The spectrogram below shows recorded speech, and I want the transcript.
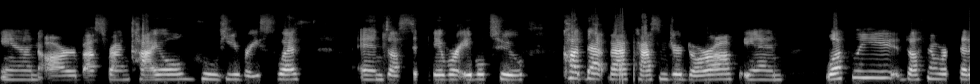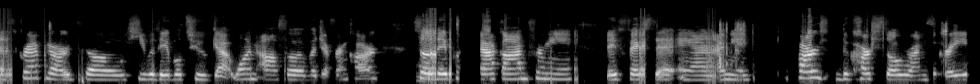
and our best friend Kyle, who he raced with, and Dustin, they were able to cut that back passenger door off. And luckily, Dustin worked at a scrapyard, so he was able to get one off of a different car. So they put it back on for me. They fixed it, and I mean, the car the car still runs great.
